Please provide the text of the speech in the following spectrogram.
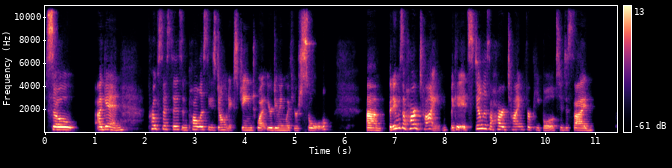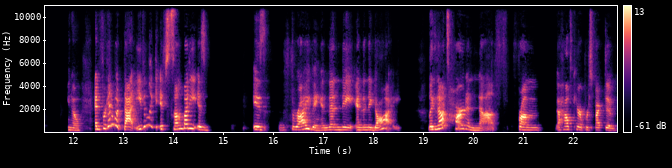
So again processes and policies don't exchange what you're doing with your soul. Um, but it was a hard time. Like it, it still is a hard time for people to decide you know and forget about that. Even like if somebody is is thriving and then they and then they die like that's hard enough from a healthcare perspective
